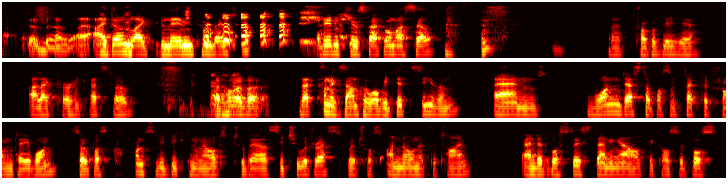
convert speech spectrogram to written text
I don't know. I, I don't like the naming convention. I didn't choose that for myself. but probably, yeah. I like Persian cats though. But however, that's an example where we did see them. And one desktop was infected from day one. So it was constantly beaconing out to their C2 address, which was unknown at the time. And it was this standing out because it was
